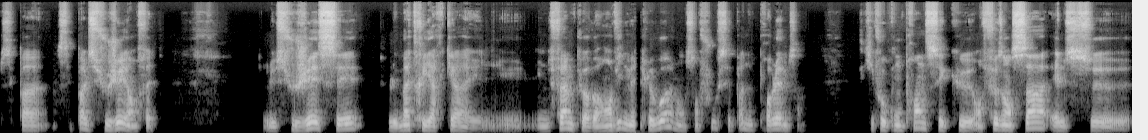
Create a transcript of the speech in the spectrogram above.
c'est pas c'est pas le sujet en fait. Le sujet c'est le matriarcat. une femme peut avoir envie de mettre le voile, on s'en fout, c'est pas notre problème ça. Ce qu'il faut comprendre, c'est qu'en faisant ça, elle se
